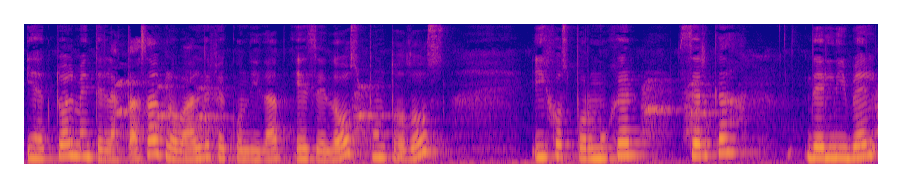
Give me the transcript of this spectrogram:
y actualmente la tasa global de fecundidad es de 2.2 hijos por mujer, cerca del nivel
